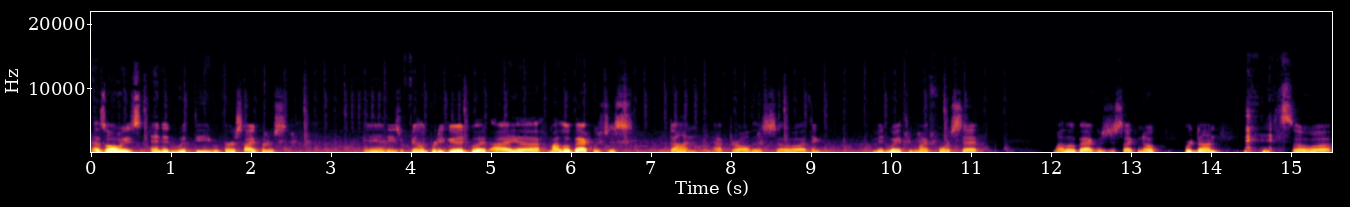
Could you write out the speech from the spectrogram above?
as always, ended with the reverse hypers, and these are feeling pretty good. But I, uh, my low back was just done after all this. So uh, I think midway through my fourth set, my low back was just like, nope, we're done. so uh,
